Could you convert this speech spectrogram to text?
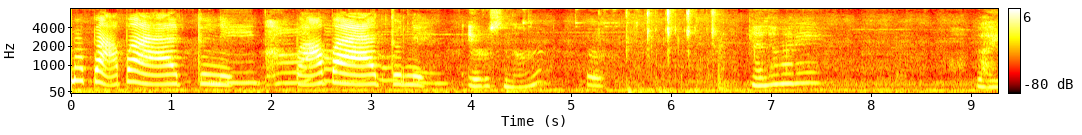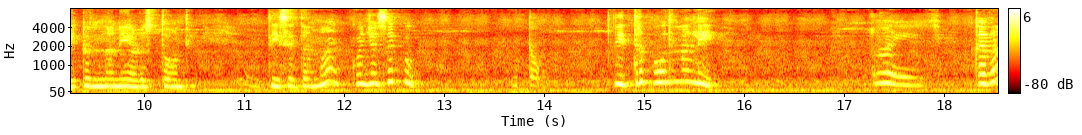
మా పాప ఆడుతుంది. పాప ఆడుతుంది. ఏడుస్తుందా? ఎలా మరి? లైట్ ఉందని ఏడుస్తోంది. తీసేద్దామా? కొంచెం సేపు. నిద్రపోదు మళ్ళీ. కదా?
